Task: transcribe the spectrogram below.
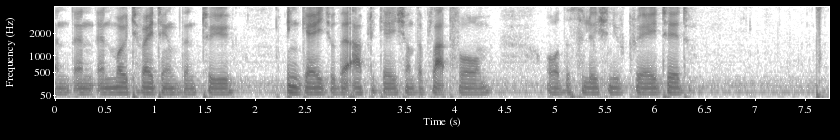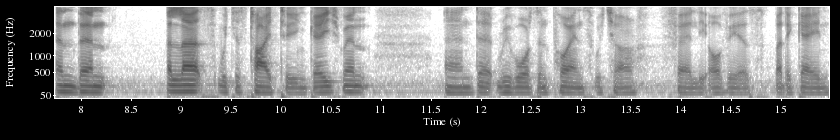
and, and, and motivating them to engage with the application, the platform or the solution you've created. And then alerts, which is tied to engagement, and uh, rewards and points, which are fairly obvious, but again,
